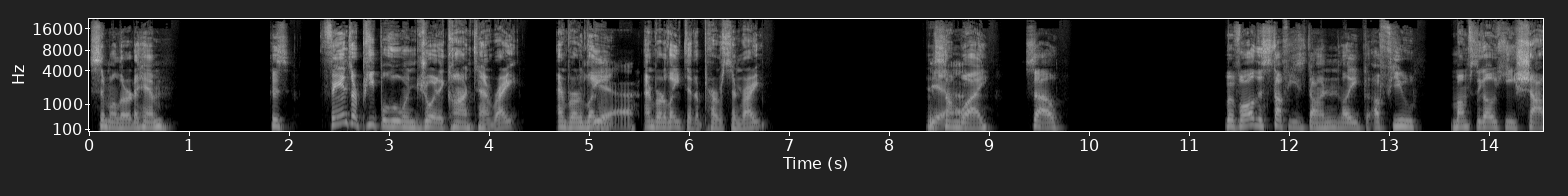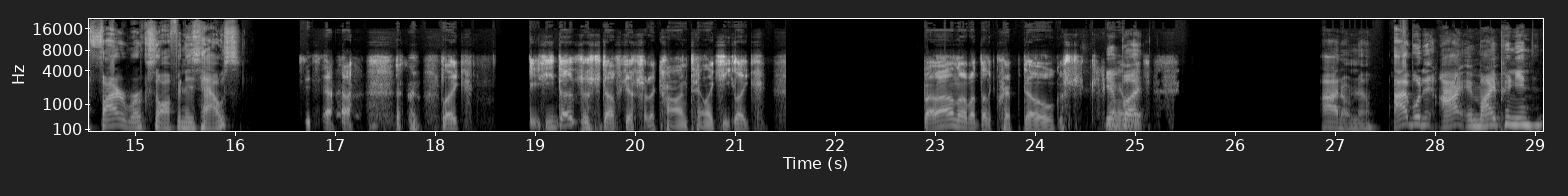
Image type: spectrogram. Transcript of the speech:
similar to him. Because fans are people who enjoy the content, right? And relate yeah. and relate to the person, right? In some way. So, with all the stuff he's done, like a few months ago, he shot fireworks off in his house. Yeah. like he does this stuff just for the content. Like he like but I don't know about the crypto. Yeah, but- like, I don't know. I wouldn't. I, in my opinion,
